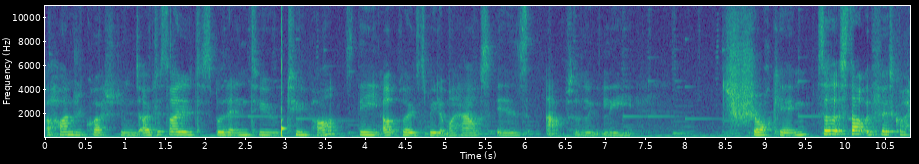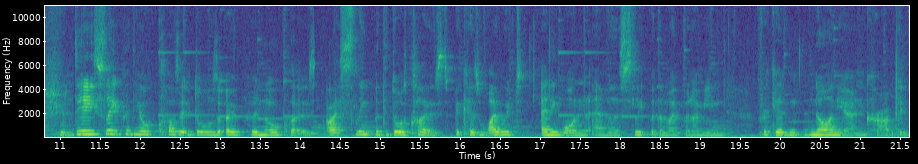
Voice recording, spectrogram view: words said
100 questions I've decided to split it into two parts. The upload speed at my house is absolutely shocking. So let's start with the first question. Do you sleep with your closet doors open or closed? I sleep with the doors closed because why would anyone ever sleep with them open? I mean, freaking Narnia and crap could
